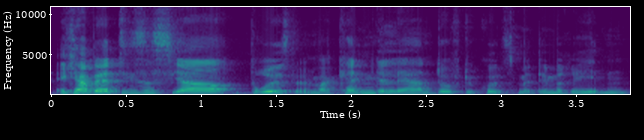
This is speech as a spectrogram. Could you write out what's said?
Ich habe ja dieses Jahr Brösel mal kennengelernt, durfte kurz mit ihm reden.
